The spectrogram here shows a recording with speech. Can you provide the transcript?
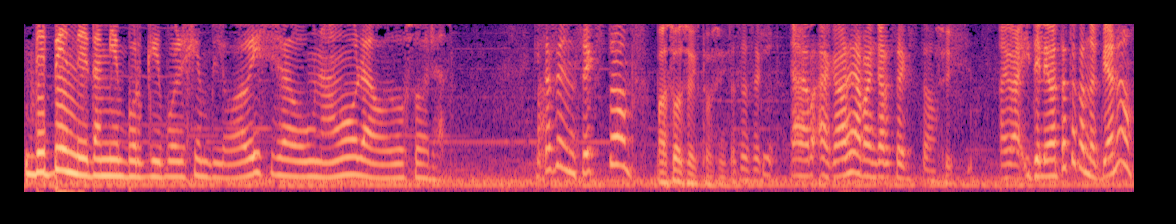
Depende también porque, por ejemplo, a veces hago una hora o dos horas. ¿Estás en sexto? Pasó a sexto, sí. Ex- A- Acabas de arrancar sexto. Sí. Ahí va. ¿Y te levantás tocando el piano?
